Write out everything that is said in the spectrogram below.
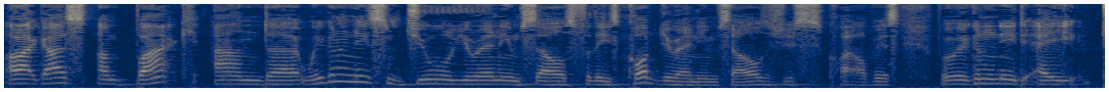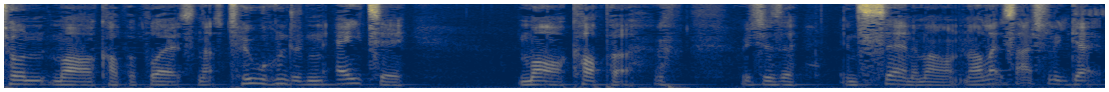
Alright guys, I'm back and uh, we're going to need some dual uranium cells for these quad uranium cells, which is quite obvious, but we're going to need a ton more copper plates and that's 280 more copper, which is an insane amount. Now let's actually get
